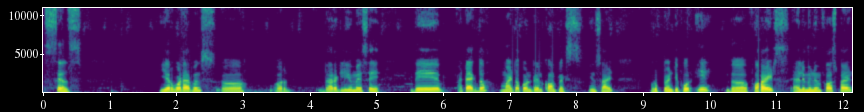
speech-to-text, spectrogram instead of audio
cells. Here what happens uh, or directly you may say they attack the mitochondrial complex inside group 24a the phosphides aluminum phosphide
